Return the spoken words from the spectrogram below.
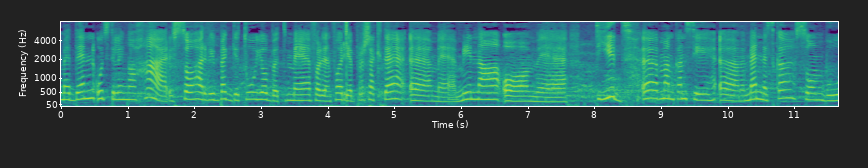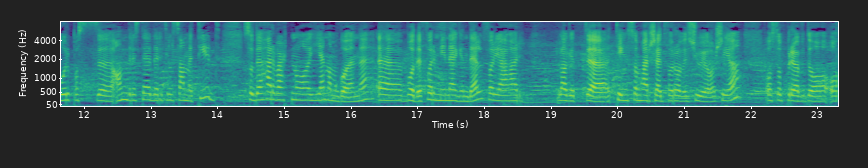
Med den utstillinga her, så har vi begge to jobbet med for det forrige prosjektet, med minner og med tid, man kan si. Med mennesker som bor på andre steder til samme tid. Så det har vært noe gjennomgående, både for min egen del, for jeg har laget ting som har skjedd for over 20 år siden. Og så prøvd å, å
